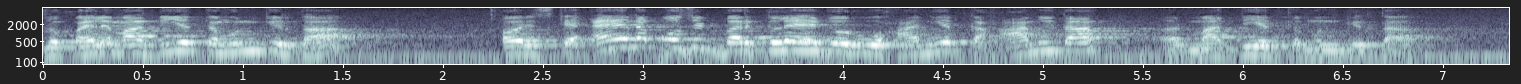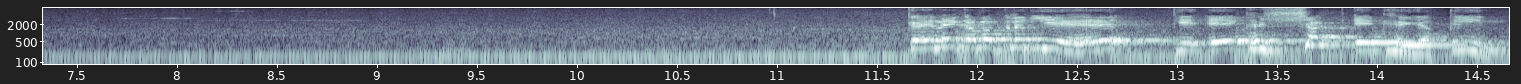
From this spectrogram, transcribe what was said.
जो पहले मादियत का मुनकर था और इसके एन अपोजिट बर्कले है जो रूहानियत का हामी था और मादियत का मुनकर था। कहने का मतलब यह है कि एक है शक, एक है यकीन।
